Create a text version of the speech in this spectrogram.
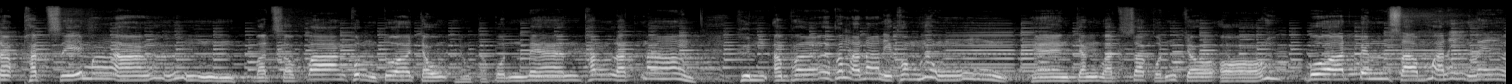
นับพัดเสมางบัดสว่างคุณตัวเจ้าตะปนแมนพันลัดนางขึ้นอำเภอพันละนานิคมเฮาแห่งจังหวัดสกลเจ้าอ๋อบวชเป็นสามเณรแล้ว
